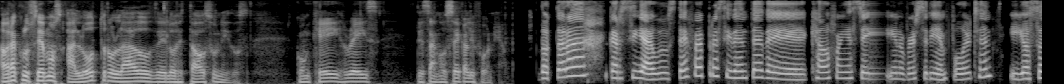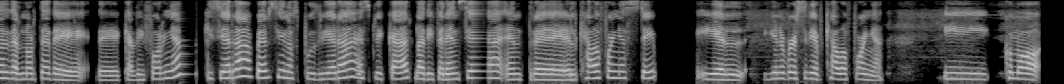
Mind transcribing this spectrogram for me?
Ahora crucemos al otro lado de los Estados Unidos, con Kay Reyes de San José, California. Doctora García, usted fue presidente de California State University en Fullerton y yo soy del norte de, California. Quisiera ver si nos pudiera explicar la diferencia entre el California State y el University of California. Y como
